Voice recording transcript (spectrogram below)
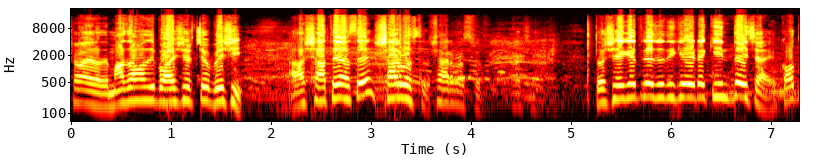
ছয় দাঁতের মাঝামাঝি বয়সের চেয়েও বেশি। আর সাথে আছে সার বছর? সার বছর। আচ্ছা। তো সেক্ষেত্রে যদি কেউ এটা কিনতেই চায় কত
